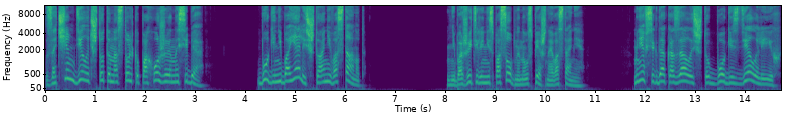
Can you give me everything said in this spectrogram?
Зачем делать что-то настолько похожее на себя? Боги не боялись, что они восстанут. Небожители не способны на успешное восстание. Мне всегда казалось, что боги сделали их,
